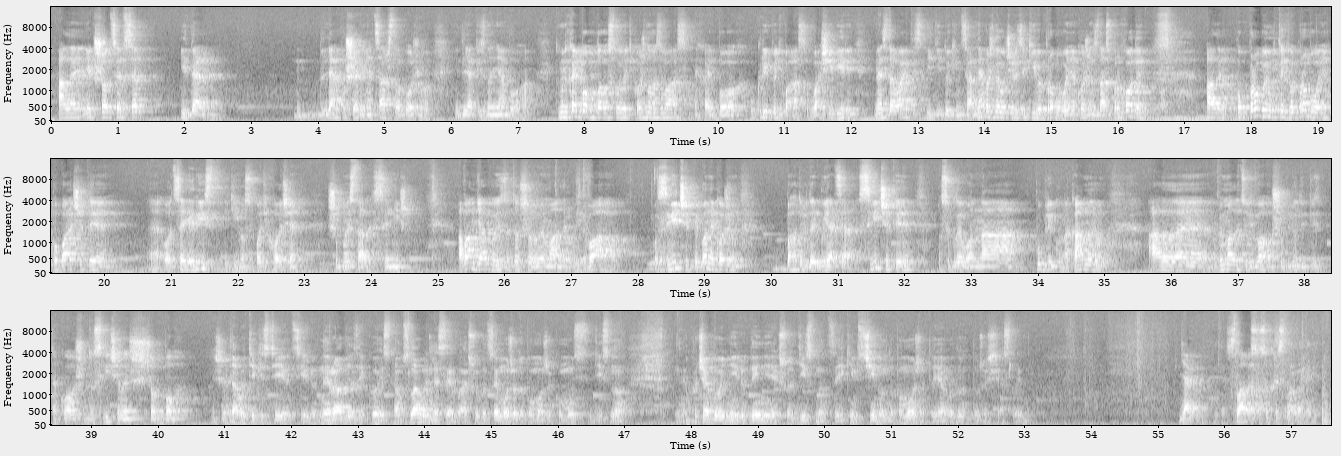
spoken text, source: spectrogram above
але якщо це все іде для поширення Царства Божого і для пізнання Бога. Тому нехай Бог благословить кожного з вас, нехай Бог укріпить вас у вашій вірі. Не здавайтесь, ідіть до кінця. Неважливо, через які випробування кожен з нас проходить, але попробуємо в тих випробуваннях побачити е, оцей ріст, який Господь хоче, щоб ми стали сильнішими. А вам дякую за те, що ви мали відвагу посвідчити, бо не кожен багато людей бояться свідчити, особливо на публіку, на камеру. Але ви мали цю відвагу, щоб люди також досвідчили, що Бог живе. Так, от тільки з тією цілею. Не ради з якоїсь там слави для себе, а щоб це може допоможе комусь дійсно, е, хоча б одній людині, якщо дійсно це якимсь чином допоможе, то я буду дуже щасливий. Дякую. Дякую. Слава Ісусу Христу! Слава навіки.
